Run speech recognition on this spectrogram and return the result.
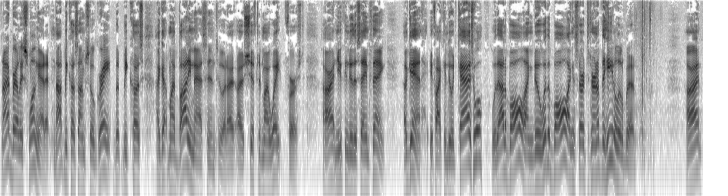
and I barely swung at it. Not because I'm so great, but because I got my body mass into it. I, I shifted my weight first. All right, and you can do the same thing. Again, if I can do it casual, without a ball, I can do it with a ball, I can start to turn up the heat a little bit. All right,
